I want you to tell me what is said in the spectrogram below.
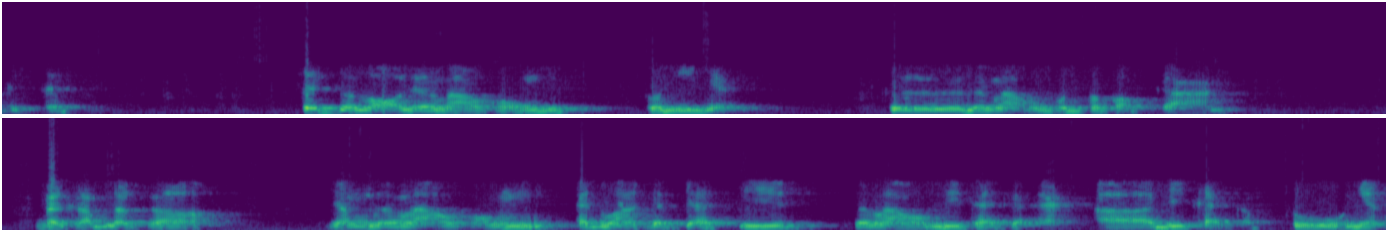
ไม่เซ็นเซ็นก็รอเรื่องราวของตัวนี้เนี่ย คือเรื่องราวของผลประกอบการนะครับ แล้วก็ อย่างเรื่องราวของแอดวานซ์กับแจซีเรื่องราวของดีแท็กับดีแท็กับทรูเนี่ย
